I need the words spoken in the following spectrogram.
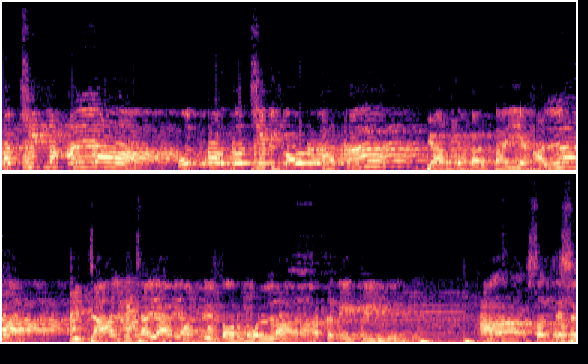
पश्चिम में अल्लाह। उत्तर दक्षिण कौन रहता? व्यर्थ करता ये हल्ला। ये जाल बिछाया पंडित और मुल्ला ठगने के लिए। हाँ संत से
